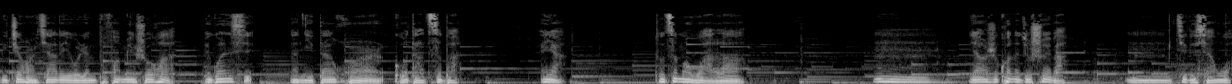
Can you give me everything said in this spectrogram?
你这会儿家里有人不方便说话。没关系，那你待会儿给我打字吧。哎呀，都这么晚了。嗯，你要是困了就睡吧。嗯，记得想我。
